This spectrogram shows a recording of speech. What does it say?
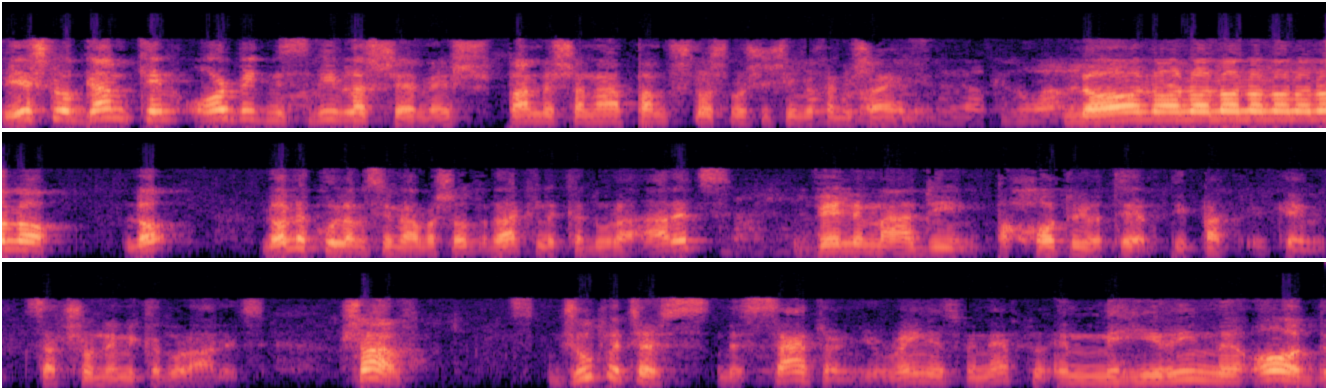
ויש לו גם כן אורביט מסביב לשמש, פעם בשנה, פעם 365 ימים. לא, לא, לא, לא, לא, לא, לא, לא, לא. לא לכולם 24 שעות, רק לכדור הארץ ולמאדים, פחות או יותר, טיפה, כן, קצת שונה מכדור הארץ. עכשיו, Jupiter ו Saturn, Uranus ו Neptune, הם מהירים מאוד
